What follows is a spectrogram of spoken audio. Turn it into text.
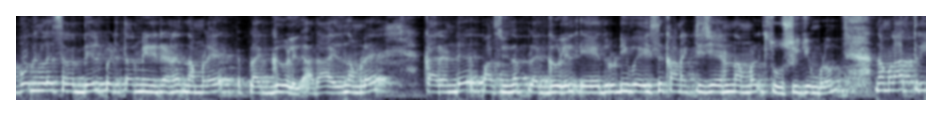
അപ്പോൾ നിങ്ങളെ ശ്രദ്ധയിൽപ്പെടുത്താൻ വേണ്ടിയിട്ടാണ് നമ്മളെ പ്ലഗുകളിൽ അതായത് നമ്മളെ കറണ്ട് പാസ് ചെയ്യുന്ന പ്ലഗുകളിൽ ഏതൊരു ഡിവൈസ് കണക്ട് ചെയ്യാനും നമ്മൾ സൂക്ഷിക്കുമ്പോഴും നമ്മൾ ആ ത്രീ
